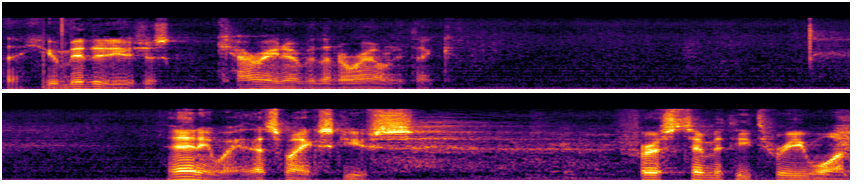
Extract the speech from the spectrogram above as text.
The humidity is just carrying everything around, I think. Anyway, that's my excuse. 1 Timothy 3 1.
